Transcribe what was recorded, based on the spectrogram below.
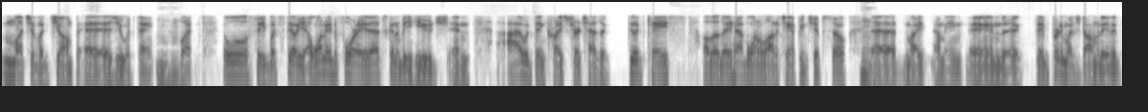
much of a jump as you would think. Mm-hmm. But we'll see. But still, yeah, 1A to 4A, that's going to be huge. And I would think Christ Church has a good case although they have won a lot of championships. So hmm. that might, I mean, and uh, they pretty much dominated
